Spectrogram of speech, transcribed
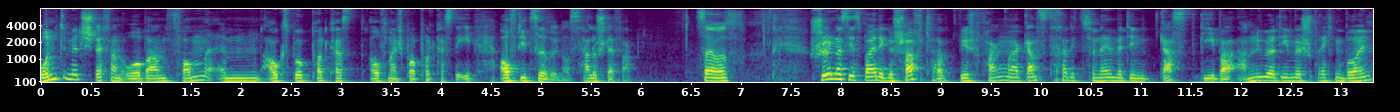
und mit Stefan Urban vom ähm, Augsburg-Podcast auf meinsportpodcast.de auf die Zirbelnuss. Hallo Stefan. Servus. Schön, dass ihr es beide geschafft habt. Wir fangen mal ganz traditionell mit dem Gastgeber an, über den wir sprechen wollen.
